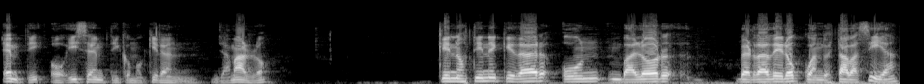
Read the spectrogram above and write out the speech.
empty o isEmpty como quieran llamarlo, que nos tiene que dar un valor verdadero cuando está vacía.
